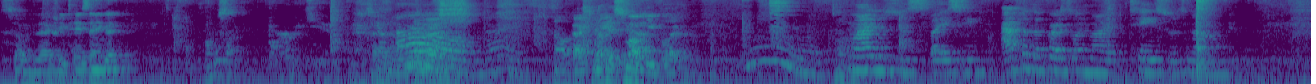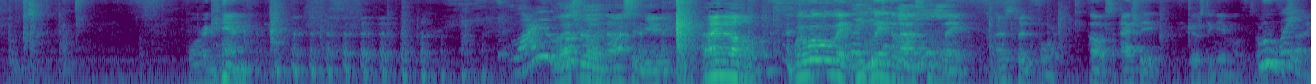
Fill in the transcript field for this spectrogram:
So did it actually taste any good? Almost like barbecue. Oh, nice. Now back to Like me. a smoky flavor. Mm. Mine was just spicy. After the first one, my taste was numb. Four again. Why are you Well, that's looking? really nice of you. I know. wait, wait, wait. Wait, Who played the last? Who played? I just played four. Oh, so actually, it goes to Gable. So, Ooh, wait. Sorry.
